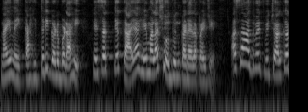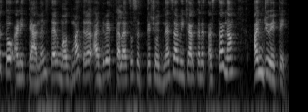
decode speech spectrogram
नाही नाही काहीतरी गडबड आहे. हे सत्य काय आहे मला शोधून काढायला पाहिजे. असा अद्वैत विचार करतो आणि त्यानंतर मग मात्र अद्वैत कलाचं सत्य शोधण्याचा विचार करत असताना अंजू येते.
